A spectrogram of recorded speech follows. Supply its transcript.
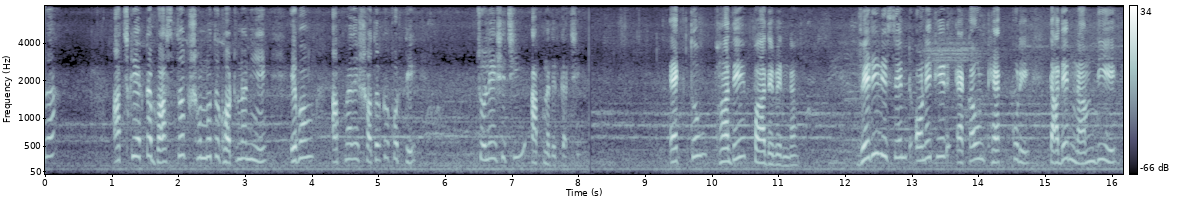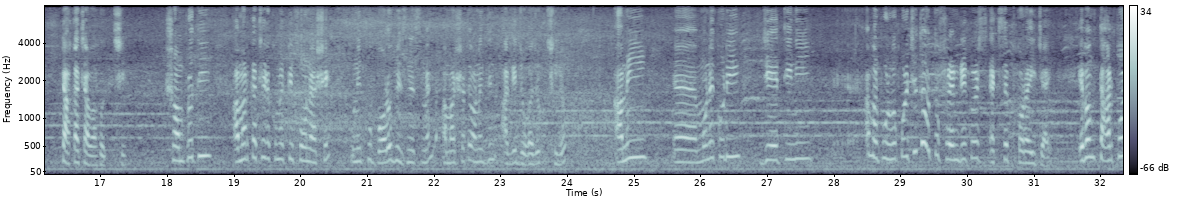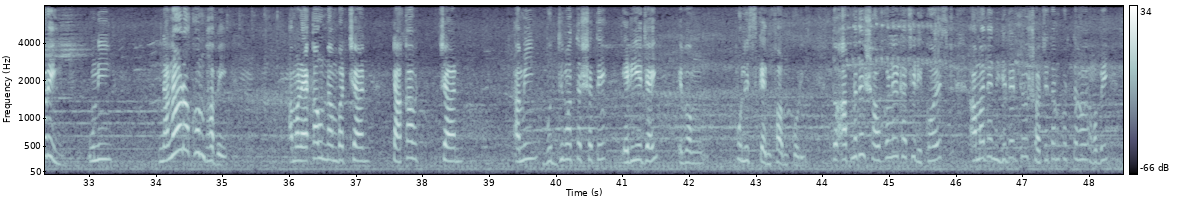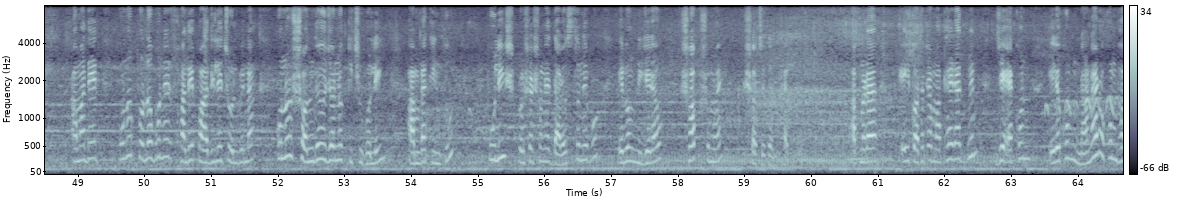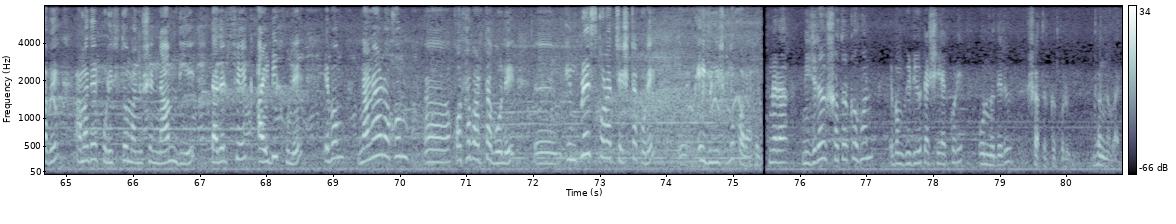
বন্ধুরা, আজকে একটা বাস্তবসম্মত ঘটনা নিয়ে এবং আপনাদের সতর্ক করতে চলে এসেছি আপনাদের কাছে। একদম ফাঁদে পা দেবেন না। ভেরি রিসেন্ট অনেকের অ্যাকাউন্ট হ্যাক করে তাদের নাম দিয়ে টাকা চাওয়া হচ্ছে। সম্প্রতি আমার কাছে এরকম একটি ফোন আসে, উনি খুব বড় বিজনেসম্যান আমার সাথে অনেকদিন আগে যোগাযোগ ছিল। আমি মনে করি যে তিনি আমার পূর্ব পরিচিত তো ফ্রেন্ড রিকোয়েস্ট অ্যাকসেপ্ট করাই যায়। এবং তারপরেই উনি নানা রকমভাবে আমার অ্যাকাউন্ট নাম্বার চান, টাকা চান, আমি বুদ্ধিমত্তার সাথে এড়িয়ে যাই এবং পুলিশকে ইনফর্ম করি। তো আপনাদের সকলের কাছে রিকোয়েস্ট আমাদের নিজেদেরকেও সচেতন করতে হবে। আমাদের কোনো প্রলোভনের ফাঁদে পা দিলে চলবে না, কোনো সন্দেহজনক কিছু হলেই আমরা কিন্তু পুলিশ প্রশাসনের দ্বারস্থ নেব এবং নিজেরাও সব সময় সচেতন থাকব। আপনারা এই কথাটা মাথায় রাখবেন যে এখন এরকম নানা রকমভাবে আমাদের পরিচিত মানুষের নাম দিয়ে তাদের ফেক আইডি খুলে এবং নানা রকম কথাবার্তা বলে ইমপ্রেস করার চেষ্টা করে এই জিনিসগুলো করা হয় আপনারা নিজেরাও সতর্ক হন এবং ভিডিওটা শেয়ার করে অন্যদেরও সতর্ক করুন। ধন্যবাদ।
